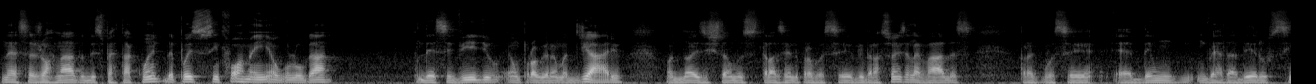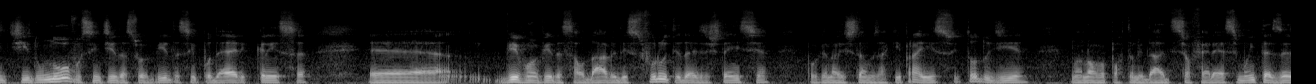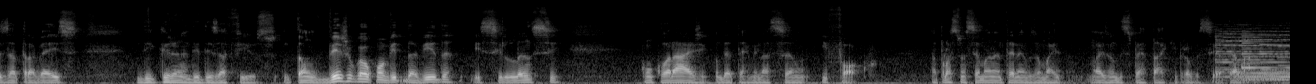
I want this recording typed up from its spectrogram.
nessa jornada Despertar Quântico, depois se informe em algum lugar desse vídeo. É um programa diário onde nós estamos trazendo para você vibrações elevadas para que você é, dê um, um, verdadeiro sentido, um novo sentido à sua vida, se puder, e cresça, é, viva uma vida saudável, desfrute da existência, porque nós estamos aqui para isso e todo dia uma nova oportunidade se oferece, muitas vezes através de grandes desafios. Então veja qual é o convite da vida e se lance com coragem, com determinação e foco. Na próxima semana teremos mais, mais um despertar aqui para você. Até lá.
